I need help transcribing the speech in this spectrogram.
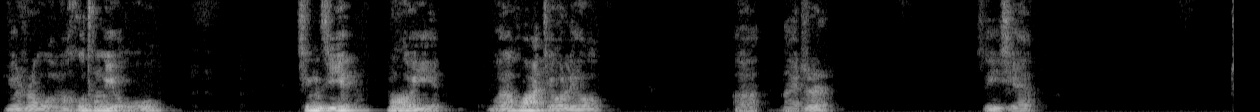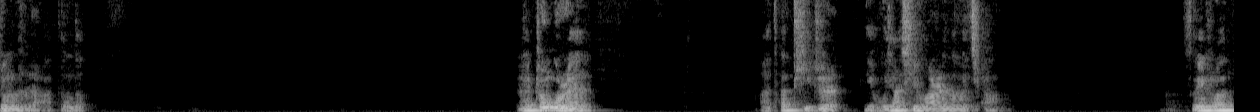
比如说我们互通有无。经济、贸易、文化交流，啊，乃至这一些政治啊等等，那中国人啊，他体质也不像西方人那么强，所以说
